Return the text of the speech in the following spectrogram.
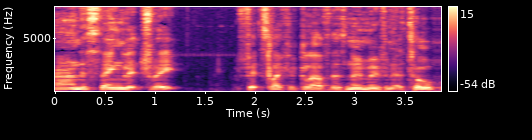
And this thing literally fits like a glove. There's no moving it at all,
